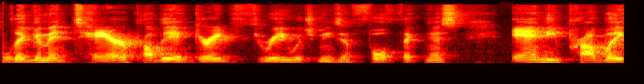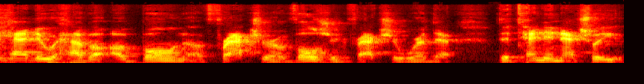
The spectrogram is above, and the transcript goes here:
ligament tear, probably a grade three, which means a full thickness. And he probably had to have a, a bone a fracture, a avulsion fracture, where the, the tendon actually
